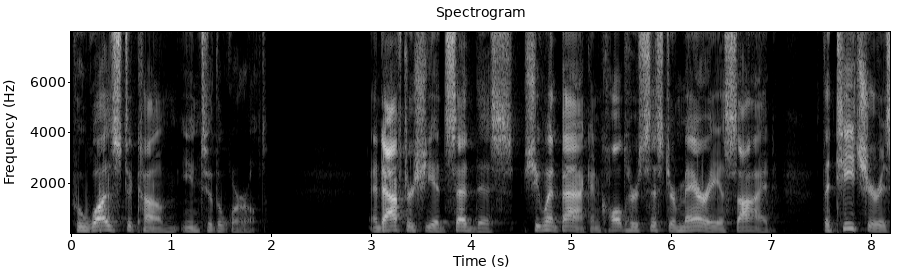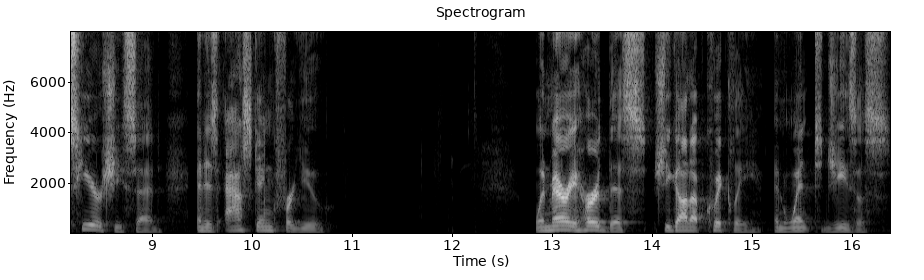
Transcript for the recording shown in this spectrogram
who was to come into the world. And after she had said this, she went back and called her sister Mary aside. The teacher is here, she said, and is asking for you. When Mary heard this, she got up quickly and went to Jesus.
